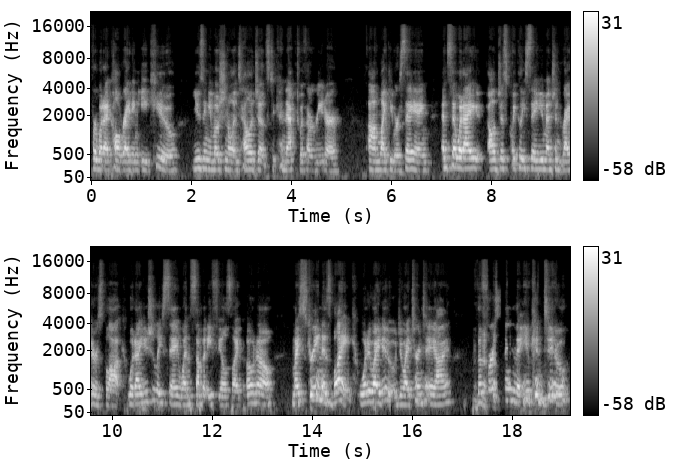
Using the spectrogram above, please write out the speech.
for what I call writing EQ, using emotional intelligence to connect with our reader, um, like you were saying. And so, what I, I'll just quickly say, you mentioned writer's block. What I usually say when somebody feels like, oh no, my screen is blank, what do I do? Do I turn to AI? The first thing that you can do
